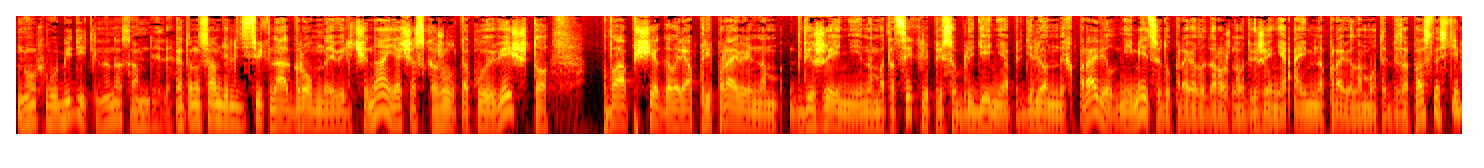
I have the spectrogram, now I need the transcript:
Ну, уж убедительно, на самом деле. Это, на самом деле, действительно огромная величина. Я сейчас скажу такую вещь, что вообще говоря, при правильном движении на мотоцикле, при соблюдении определенных правил, не имеется в виду правила дорожного движения, а именно правила мотобезопасности,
